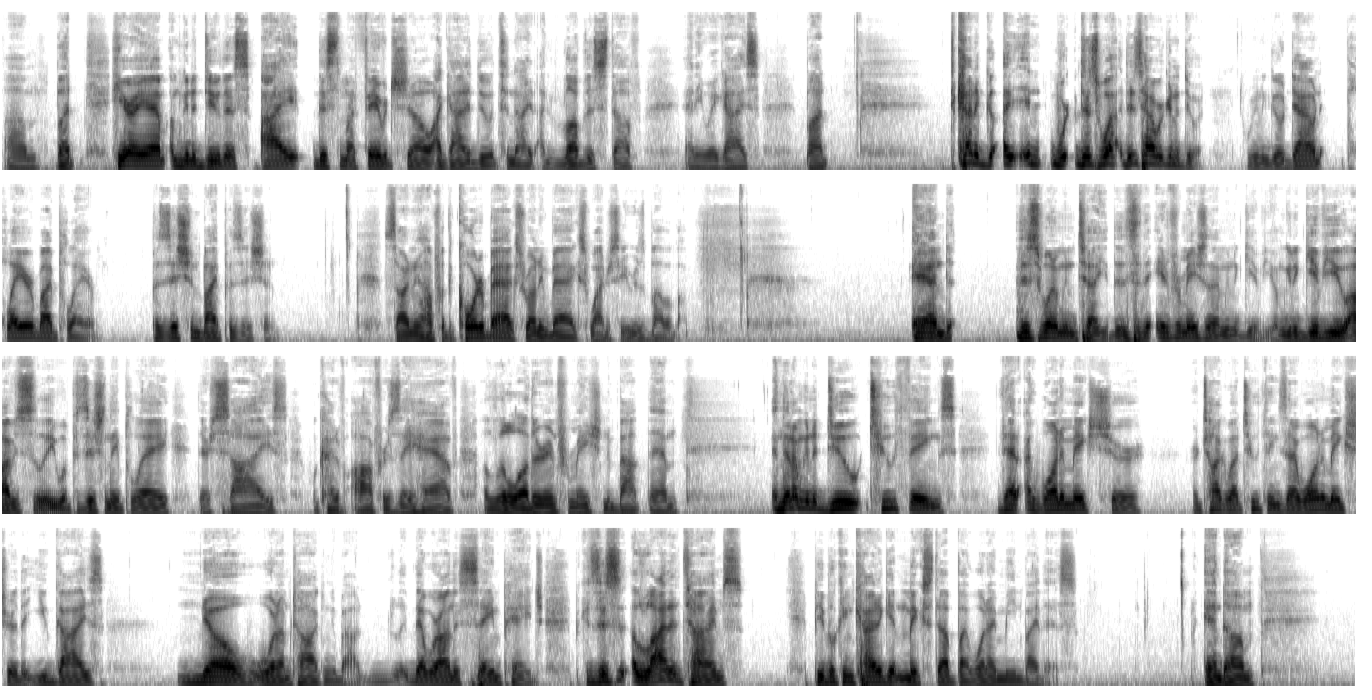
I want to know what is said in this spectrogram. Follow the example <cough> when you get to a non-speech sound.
Um, but here I am. I'm going to do this. I this is my favorite show. I got to do it tonight. I love this stuff. Anyway, guys, but to kind of go, uh, and this is what this is how we're going to do it. We're going to go down player by player, position by position, starting off with the quarterbacks, running backs, wide receivers, blah blah blah. And this is what I'm going to tell you. This is the information that I'm going to give you. I'm going to give you, obviously, what position they play, their size, what kind of offers they have, a little other information about them. And then I'm going to do two things that I want to make sure or talk about two things that I want to make sure that you guys know what I'm talking about, that we're on the same page. Because this a lot of times people can kind of get mixed up by what I mean by this. And um,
